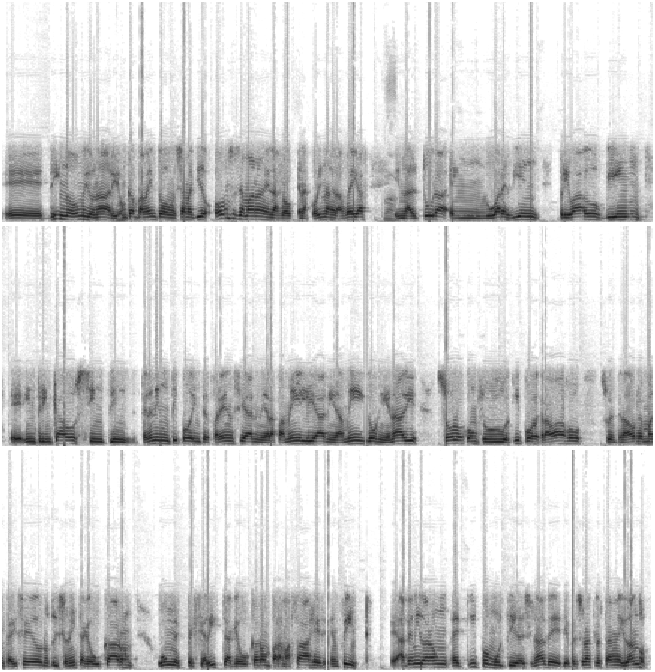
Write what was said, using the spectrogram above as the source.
eh, digno de un millonario, un campamento donde se ha metido 11 semanas en las, en las colinas de Las Vegas, en la altura, en lugares bien privados, bien eh, intrincados, sin tener ningún tipo de interferencia ni de la familia, ni de amigos, ni de nadie, solo con su equipo de trabajo, su entrenador Germán Caicedo, nutricionista que buscaron, un especialista que buscaron para masajes, en fin, eh, ha tenido ahora un equipo multidireccional de, personas que lo están ayudando.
